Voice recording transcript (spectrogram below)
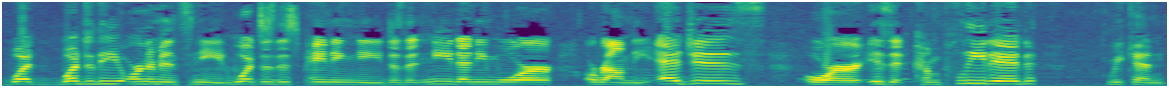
what what do the ornaments need? What does this painting need? Does it need any more around the edges or is it completed? We can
